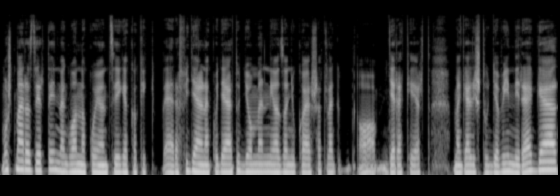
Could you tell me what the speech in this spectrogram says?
Most már azért tényleg vannak olyan cégek, akik erre figyelnek, hogy el tudjon menni az anyuka esetleg a gyerekért, meg el is tudja vinni reggel.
